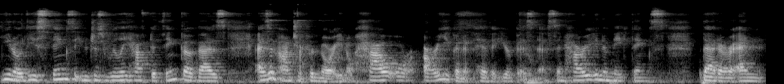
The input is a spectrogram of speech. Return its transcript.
you know these things that you just really have to think of as as an entrepreneur you know how or are you going to pivot your business and how are you going to make things better and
